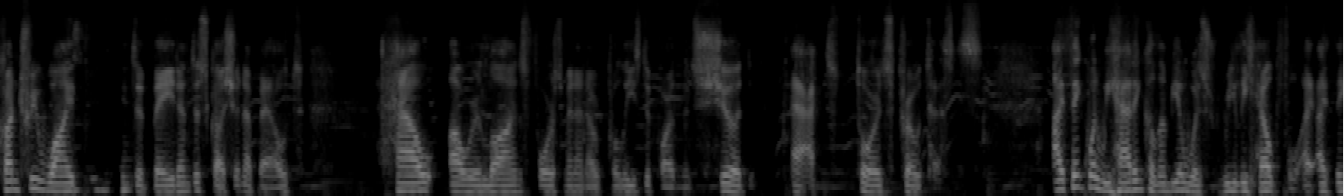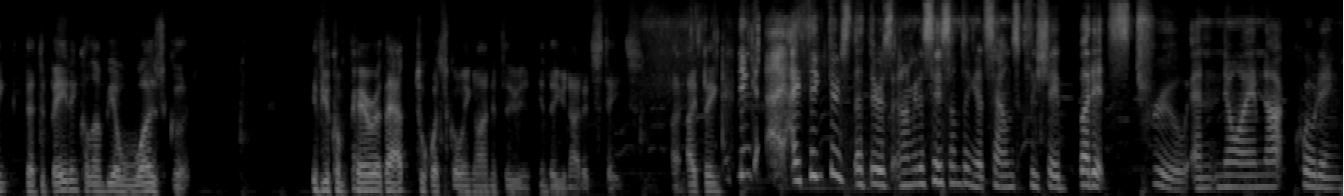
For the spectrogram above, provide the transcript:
countrywide debate and discussion about how our law enforcement and our police departments should act towards protests. I think what we had in Colombia was really helpful. I, I think the debate in Colombia was good. If you compare that to what's going on in the, in the United States, I, I think I think I, think there's that there's and I'm going to say something that sounds cliche, but it's true. And no, I am not quoting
